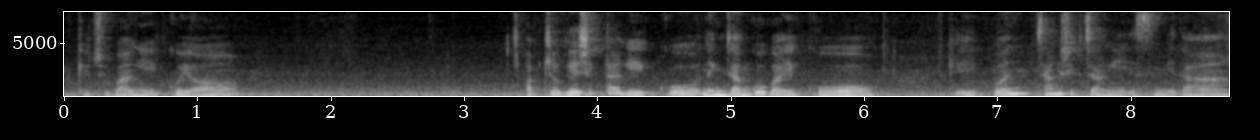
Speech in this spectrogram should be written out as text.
이렇게 주방이 있고요. 앞쪽에 식탁이 있고 냉장고가 있고 이렇게 이쁜 장식장이 있습니다.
